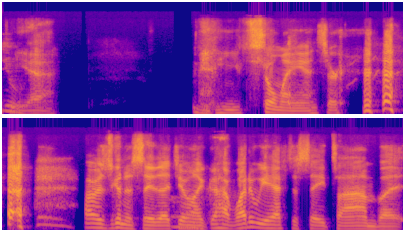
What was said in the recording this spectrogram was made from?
You. Yeah. you stole my answer. I was gonna say that too. I'm like, God, why do we have to say Tom? But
